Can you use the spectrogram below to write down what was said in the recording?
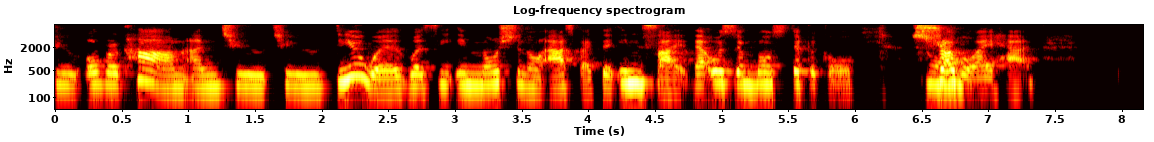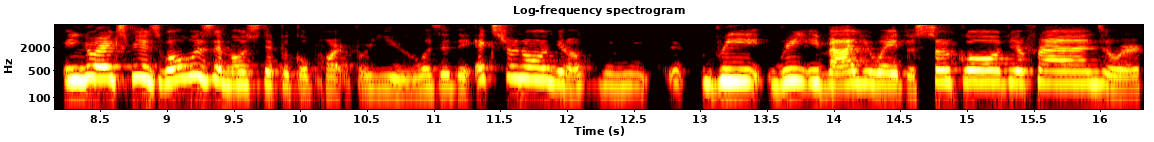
to overcome and to to deal with was the emotional aspect, the inside. That was the most difficult struggle yeah. I had in your experience, what was the most difficult part for you? Was it the external, you know, re reevaluate the circle of your friends, or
